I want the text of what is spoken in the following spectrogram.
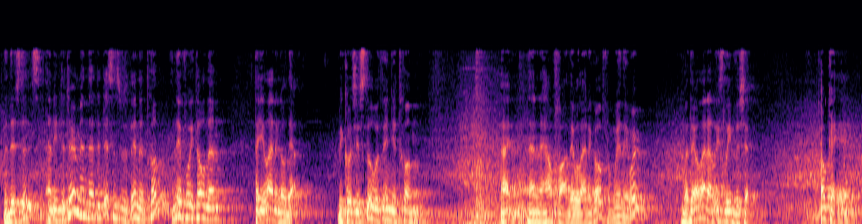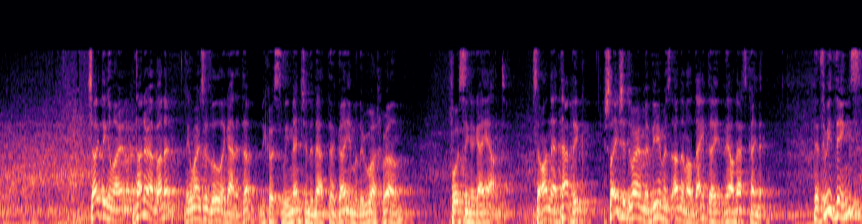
the distance, and he determined that the distance was within the tchum, and therefore he told them that you're allowed to go down, because you're still within your tchum, right? I don't know how far they were allowed to go from where they were, but they were allowed to at least leave the ship. Okay. So I think Gemara, Tanur Abana, the Gemara says little aganata, because we mentioned about the Gayim of the Ruach Ram forcing a guy out. So on that topic, Shleisha Dvarim as Adam al Daitai Ve'aldas Kainai. There are three things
